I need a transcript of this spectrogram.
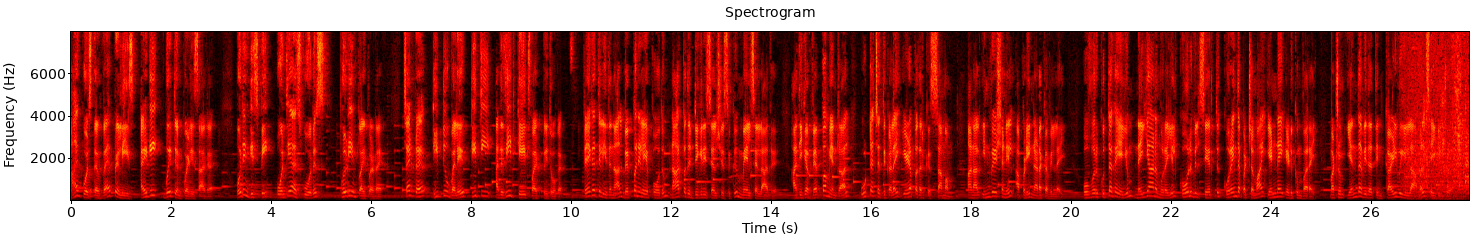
I was the web release ID written polisaga. Wouldn't this be only as good as புரியும் பயப்பட சென்ற டீப் டூ பலே டிடி அது வீட் கேட் வைப்பித்தோக வேகத்தில் இதனால் வெப்பநிலை எப்போதும் நாற்பது டிகிரி செல்சியஸுக்கு மேல் செல்லாது. அதிக வெப்பம் என்றால் ஊட்டச்சத்துக்களை இழப்பதற்கு சமம். ஆனால் இன்வேஷனில் அப்படி நடக்கவில்லை. ஒவ்வொரு குத்தகையையும் நெய்யான முறையில் கோலுவில் சேர்த்து குறைந்தபட்சமாய் எண்ணெய் எடுக்கும் வரை. மற்றும் எந்த விதத்தின் கழிவு இல்லாமல் செய்கின்றோம்.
